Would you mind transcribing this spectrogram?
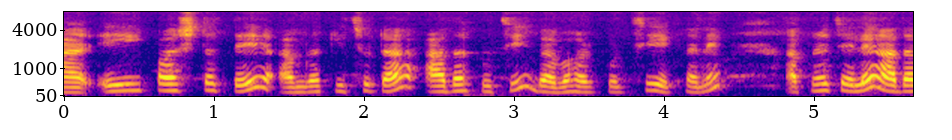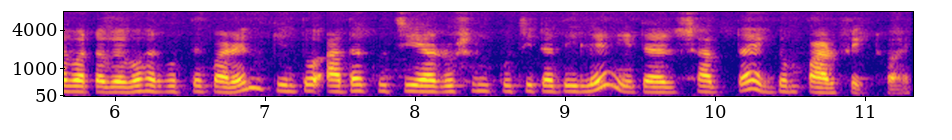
আর এই পাশটাতে আমরা কিছুটা আদা কুচি ব্যবহার করছি এখানে। আপনারা চাইলে আদা বাটা ব্যবহার করতে পারেন, কিন্তু আদা কুচি আর রসুন কুচিটা দিলে এটার স্বাদটা একদম পারফেক্ট হয়।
